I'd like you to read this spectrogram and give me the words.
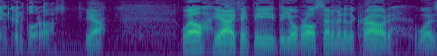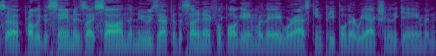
and couldn't pull it off. Yeah. Well, yeah, I think the the overall sentiment of the crowd was uh, probably the same as I saw on the news after the Sunday night football game, where they were asking people their reaction to the game, and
